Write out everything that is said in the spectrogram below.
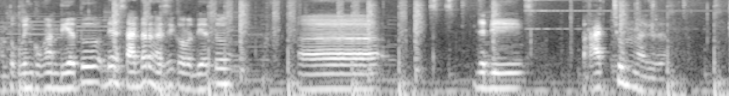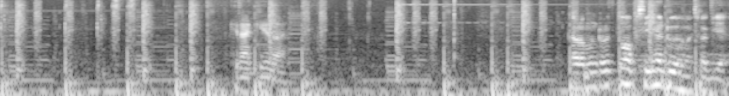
untuk lingkungan dia tuh dia sadar nggak sih kalau dia tuh eh, jadi racun lah gitu kira-kira kalau menurutku opsinya dua mas Bagi ya.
